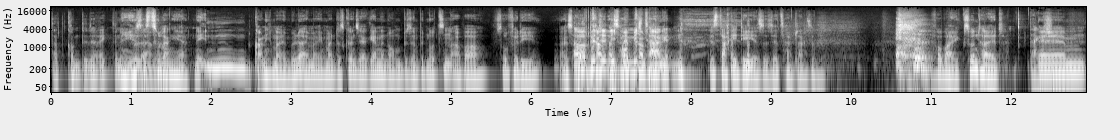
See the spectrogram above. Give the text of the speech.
das kommt dir direkt in den Nee, es ist Mülleimer. zu lange her. Nee, gar nicht mal im Mülleimer. Ich meine, das können sie ja gerne noch ein bisschen benutzen, aber so für die. Als Aber Hauptka- bitte nicht mehr mich targeten. Als Dachidee ist es jetzt halt langsam vorbei. Gesundheit. Dankeschön. Ähm,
